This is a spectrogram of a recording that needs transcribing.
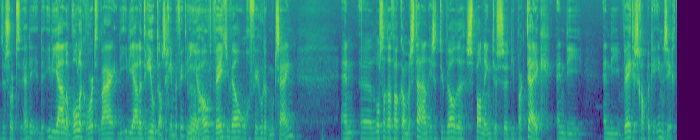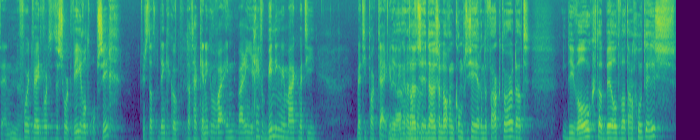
de soort, hè, de, de ideale wolk wordt... waar die ideale driehoek dan zich in bevindt. In Ja. je hoofd weet je wel ongeveer hoe dat moet zijn... En eh, los dat dat wel kan bestaan, is het natuurlijk wel de spanning tussen die praktijk en die, en die wetenschappelijke inzichten. En Ja. voor je het weet wordt het een soort wereld op zich. Dus dat denk ik ook, dat herken ik, waarin, waarin je geen verbinding meer maakt met die, met die praktijk. En Ja, en dat is, een- er nog een complicerende factor, dat die wolk, dat beeld wat dan goed is,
